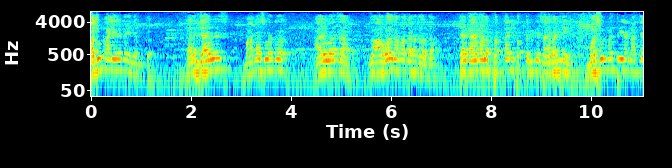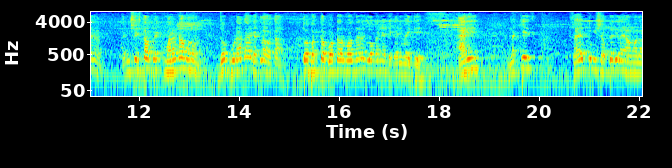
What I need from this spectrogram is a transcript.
अजून आलेलं नाही नेमकं. कारण ज्यावेळेस मागासवर्ग आयोगाचा जो अहवाल जमा करायचा होता त्या टायमाला फक्त आणि फक्त विखे साहेबांनी महसूल मंत्री या नात्यानं आणि विशेषतः एक मराठा म्हणून जो पुढाकार घेतला होता तो फक्त बोटावर मोजणारच लोकांना या ठिकाणी माहिती आहे. आणि नक्कीच साहेब तुम्ही शब्द दिला आहे आम्हाला.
